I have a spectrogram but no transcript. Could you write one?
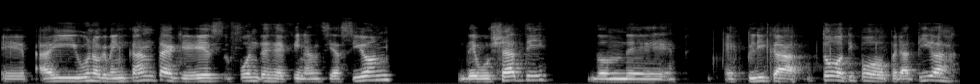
eh, hay uno que me encanta que es Fuentes de Financiación de Bullati donde explica todo tipo de operativas,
